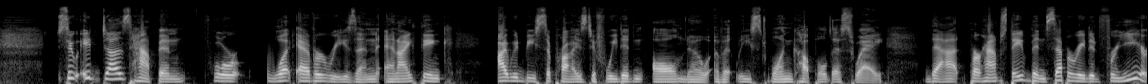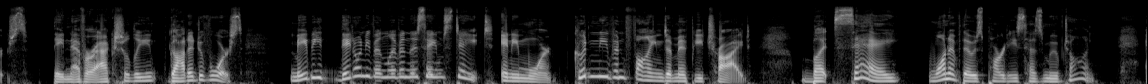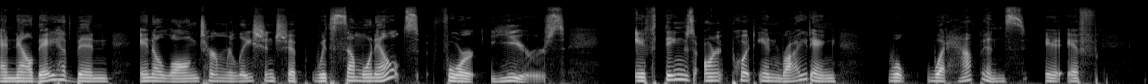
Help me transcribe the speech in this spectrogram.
so it does happen for whatever reason. And I think I would be surprised if we didn't all know of at least one couple this way that perhaps they've been separated for years. They never actually got a divorce. Maybe they don't even live in the same state anymore. Couldn't even find him if he tried. But say one of those parties has moved on and now they have been in a long term relationship with someone else for years. If things aren't put in writing, well, what happens if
